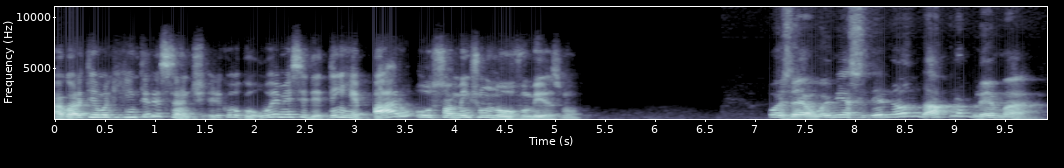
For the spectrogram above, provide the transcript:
Agora tem uma aqui que é interessante. Ele colocou: o MSD tem reparo ou somente um novo mesmo? Pois é, o MSD não dá problema,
